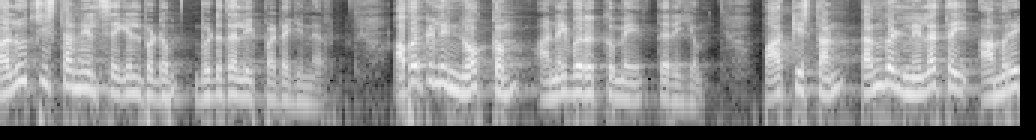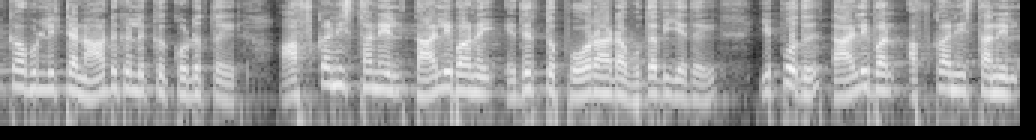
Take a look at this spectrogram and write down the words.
பலூச்சிஸ்தானில் செயல்படும் விடுதலை படையினர். அவர்களின் நோக்கம் அனைவருக்குமே தெரியும். பாகிஸ்தான் தங்கள் நிலத்தை அமெரிக்கா உள்ளிட்ட நாடுகளுக்கு கொடுத்து ஆப்கானிஸ்தானில் தாலிபானை எதிர்த்து போராட உதவியது. இப்போது தாலிபான் ஆப்கானிஸ்தானில்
